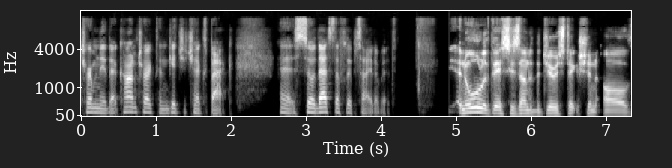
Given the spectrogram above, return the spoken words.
terminate that contract and get your checks back. Uh, so that's the flip side of it. And all of this is under the jurisdiction of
